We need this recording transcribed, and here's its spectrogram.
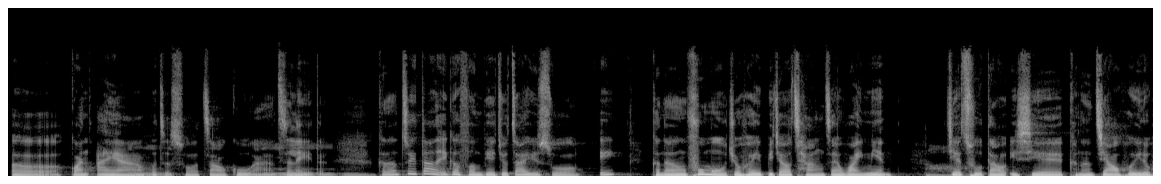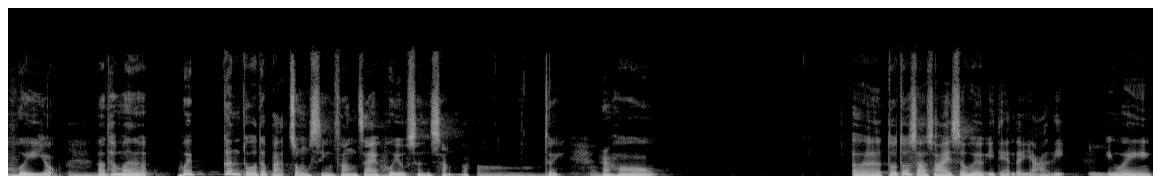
呃关爱啊，或者说照顾啊之类的。可能最大的一个分别就在于说，诶，可能父母就会比较常在外面接触到一些可能教会的会友，嗯。然后他们会更多的把重心放在会友身上吧。哦，对，然后呃，多多少少还是会有一点的压力，嗯。因为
